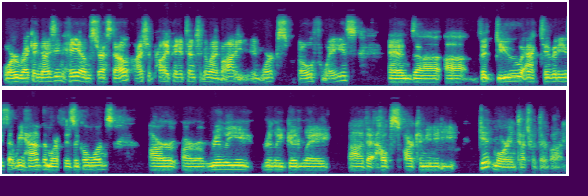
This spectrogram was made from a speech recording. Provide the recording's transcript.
or recognizing hey i'm stressed out i should probably pay attention to my body it works both ways and uh, uh, the do activities that we have the more physical ones are are a really really good way uh, that helps our community get more in touch with their body.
